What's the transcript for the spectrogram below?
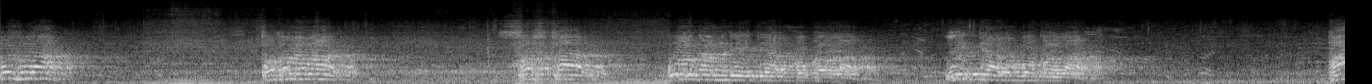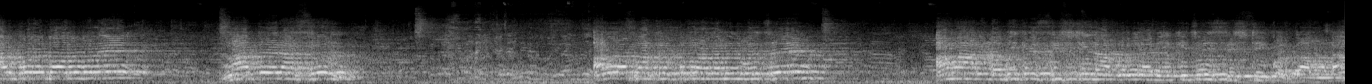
বুঝলাম তখন আমার ষষ্ঠার গুণগান গাইতে আরম্ভ করলাম লিখতে আরম্ভ করলাম তারপরে বল বলে নাতের আসল আল্লাহ পাক রব্বুল আলামিন বলছেন আমার নবীকে সৃষ্টি না করে আমি কিছুই সৃষ্টি করতাম না।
